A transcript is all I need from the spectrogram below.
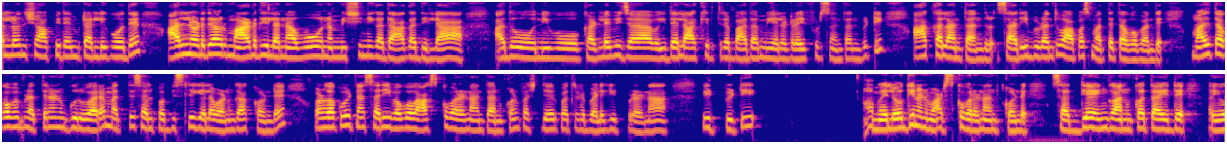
ಅಲ್ಲೊಂದು ಶಾಪ್ ಇದೆ ಅಂದ್ಬಿಟ್ಟು ಅಲ್ಲಿಗೆ ಹೋದೆ. ಅಲ್ಲಿ ನೋಡಿದ್ರೆ ಅವ್ರು ಮಾಡೋದಿಲ್ಲ ನಾವು. ನಮ್ಮ ಮಿಷಿನಿಗೆ ಅದು ಆಗೋದಿಲ್ಲ. ಅದು ನೀವು ಕಡಲೆ ಬೀಜ ಇದೆಲ್ಲ ಹಾಕಿರ್ತೀರ, ಬಾದಾಮಿ ಎಲ್ಲ ಡ್ರೈ ಫ್ರೂಟ್ಸ್ ಅಂತ ಅಂದ್ಬಿಟ್ಟು ಹಾಕಲ್ಲ ಅಂತ ಅಂದರು. ಸರಿ ಬಿಡಂತು ವಾಪಸ್ ಮತ್ತೆ ತೊಗೊಬಂದೆ. ಮತ್ತೆ ತೊಗೊಬಂದ್ಬಿಟ್ಟು ಮತ್ತೆ ನಾನು ಗುರುವಾರ ಮತ್ತೆ ಸ್ವಲ್ಪ ಬಿಸಿಲಿಗೆಲ್ಲ ಒಣಗಾಕೊಂಡೆ. ಒಣಗಾಕ್ಬಿಟ್ಟು ನಾನು ಸರಿ ಇವಾಗ ಹೋಗಿ ಹಾಕ್ಸ್ಕೊಬರೋಣ ಅಂತ ಅಂದ್ಕೊಂಡು ಫಸ್ಟ್ ದೇವ್ರ ಪಾತ್ರೆ ಬೆಳಗ್ಗೆ ಇಟ್ಬಿಡೋಣ. ಇಟ್ಬಿಟ್ಟು ಆಮೇಲೆ ಹೋಗಿ ನಾನು ಮಾಡಿಸ್ಕೊಬರೋಣ ಅಂದ್ಕೊಂಡೆ. ಸದ್ಯ ಹೆಂಗೋ ಅನ್ಕೋತಾ ಇದ್ದೆ. ಅಯ್ಯೋ,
